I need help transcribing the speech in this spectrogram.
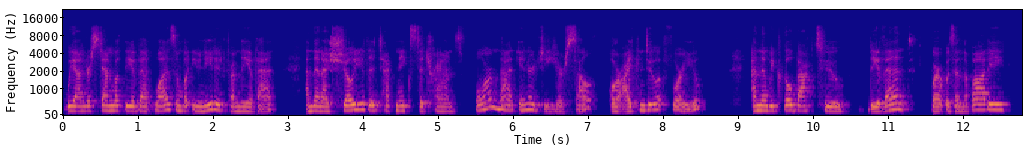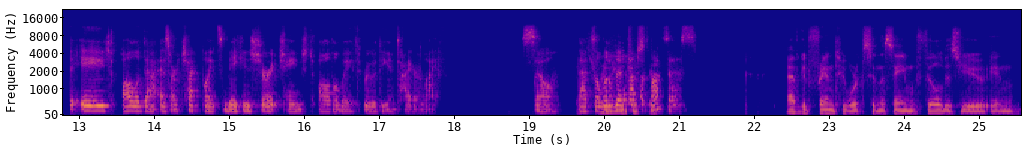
We understand what the event was and what you needed from the event. And then I show you the techniques to transform that energy yourself, or I can do it for you. And then we go back to the event where it was in the body, the age, all of that as our checkpoints, making sure it changed all the way through the entire life. So that's, that's a little bit about the process. I have a good friend who works in the same field as you. In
